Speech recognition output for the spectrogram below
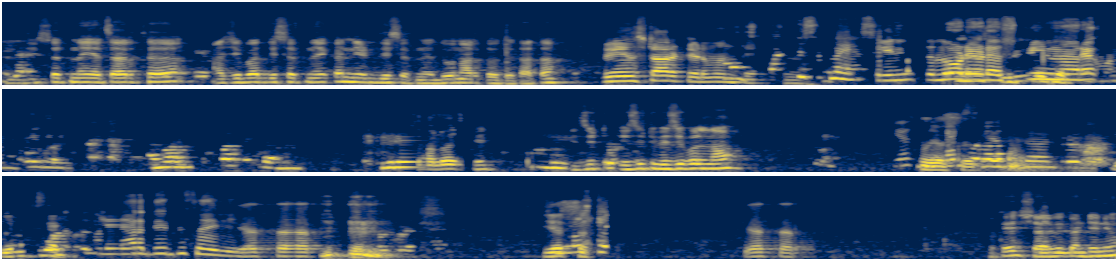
दिसत नाही याचा अर्थ अजिबात दिसत नाही का नीट दिसत नाही? दोन अर्थ होते आता. स्क्रीन स्टार्टेड म्हणते. अजिबात दिसत नाही. सर. स्क्रीन लोडेड स्क्रीन चालू आहे is it is it visible now yes Yes, sir sir. अर्धी दिसायली. Yes sir okay शॅल वी कंटिन्यू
